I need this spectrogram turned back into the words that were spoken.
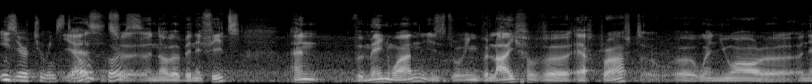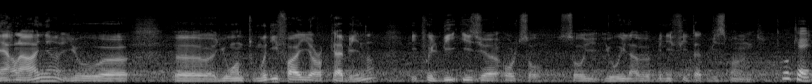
Easier to install, yes, of it's course. uh, another benefit. And the main one is during the life of aircraft. Uh, when you are uh, an airline, you uh, uh, you want to modify your cabin. It will be easier also. So you will have a benefit at this moment. Okay,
